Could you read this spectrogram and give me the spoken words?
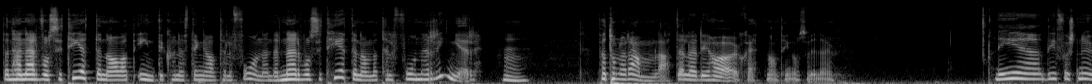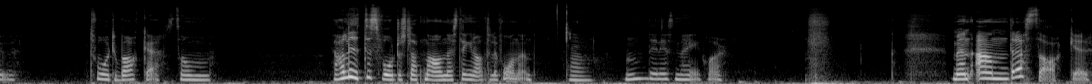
Den här nervositeten av att inte kunna stänga av telefonen. Den nervositeten av när telefonen ringer. Mm. För att hon har ramlat eller det har skett någonting och så vidare. Det är, det är först nu, två år tillbaka, som jag har lite svårt att slappna av när jag stänger av telefonen. Ja. Mm, det är det som hänger kvar. Men andra saker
